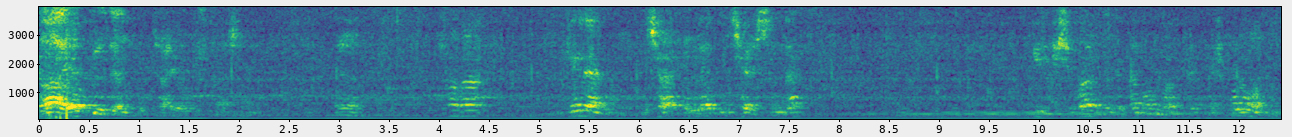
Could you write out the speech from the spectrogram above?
Gayet güzel bir çay olmuş maşallah. Evet. Sonra gelen misafirlerin içerisinde bir kişi var dedi, ben ondan etmiş bulamadım.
